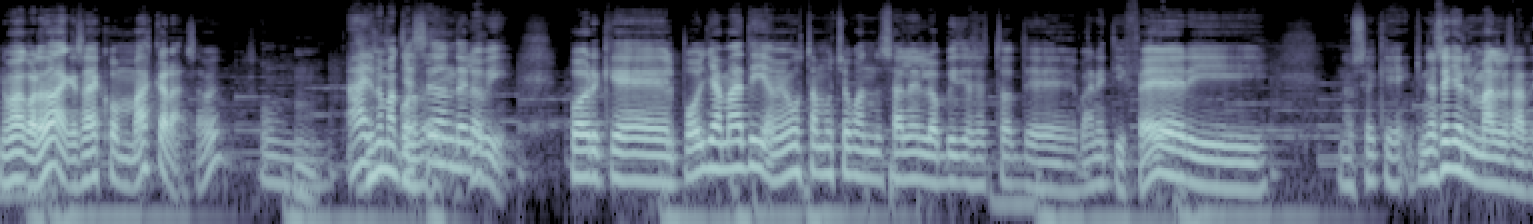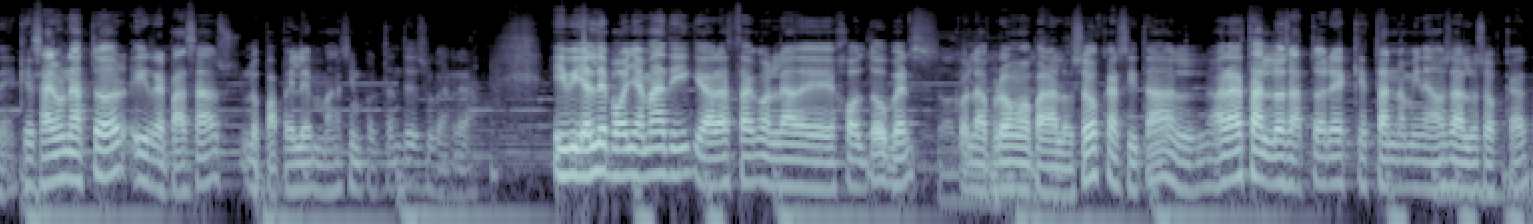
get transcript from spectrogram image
No me acordaba, que sabes con máscara, ¿sabes? Un- Mm. Ah, Yo no me ya acuerdo. sé dónde lo vi. Porque el Paul Giamatti, a mí me gusta mucho cuando salen los vídeos estos de Vanity Fair y no sé qué, no sé quién más los hace, que sale un actor y repasa los papeles más importantes de su carrera. Y vi el de Paul Giamatti, que ahora está con la de Holdovers, con la promo para los Oscars y tal. Ahora están los actores que están nominados a los Oscars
